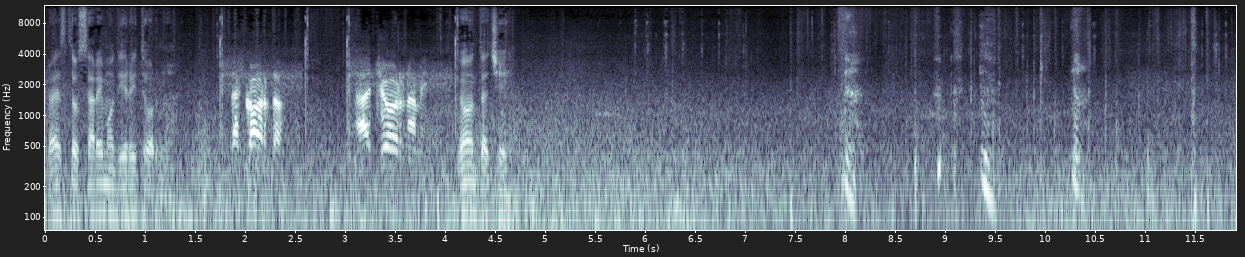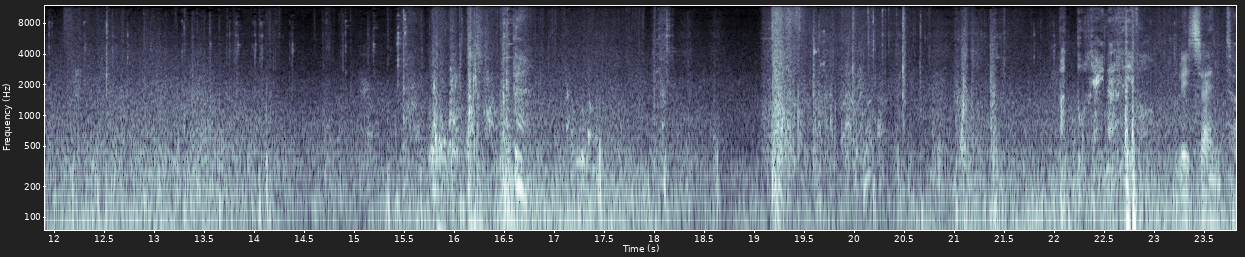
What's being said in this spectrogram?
Presto saremo di ritorno. D'accordo. Aggiornami. Contaci. Li sento.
